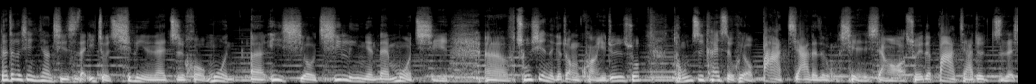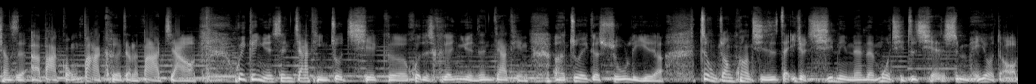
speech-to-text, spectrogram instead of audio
那这个现象其实是在一九七零年代之后末，呃，一九七零年代末期，呃，出现的一个状况。也就是说，同志开始会有罢家的这种现象哦。所谓的罢家，就指的像是啊罢工、罢课这样的罢家哦，会跟原生家庭做切割，或者是跟原生家庭呃做一个梳理了这种状况，其实在一九七零年的末期之前是没有的哦。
